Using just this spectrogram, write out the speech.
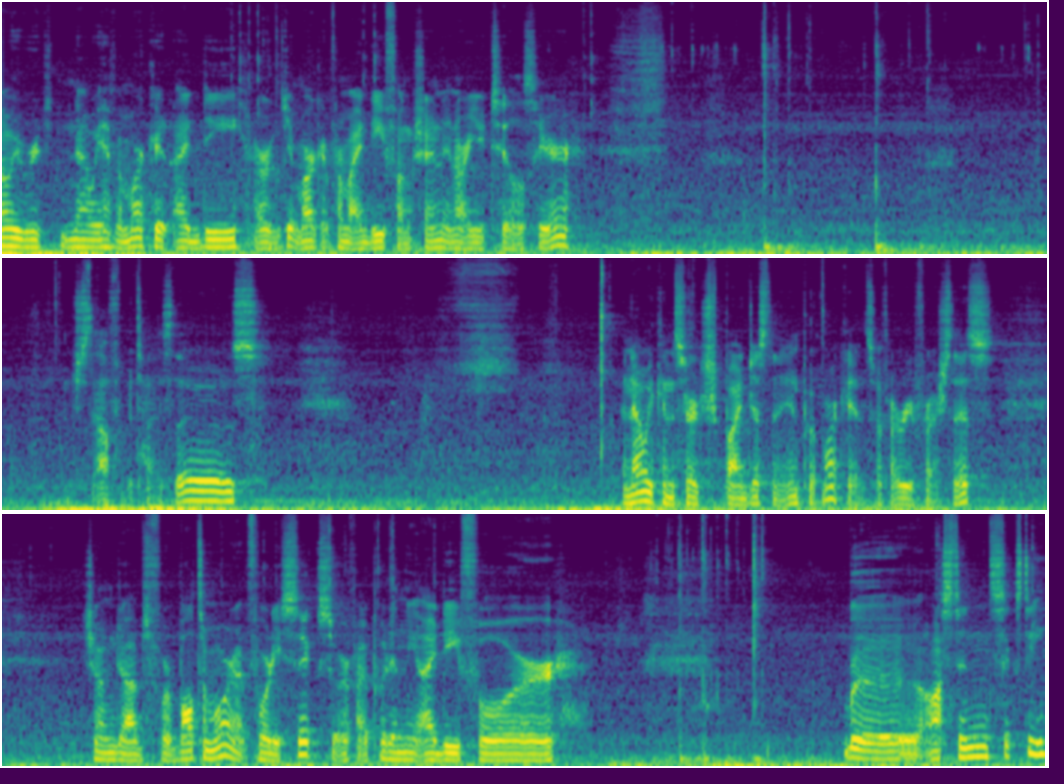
now we now we have a market ID or get market from ID function in our utils here. Just alphabetize those. And now we can search by just an input market. So if I refresh this, showing jobs for Baltimore at 46, or if I put in the ID for uh, Austin 60,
